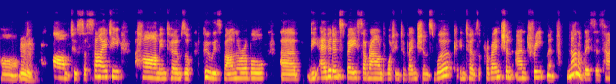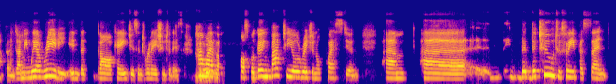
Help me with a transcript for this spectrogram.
harm. Mm. Harm to society, harm in terms of who is vulnerable, uh, the evidence base around what interventions work in terms of prevention and treatment. None of this has happened. I mean, we are really in the dark ages in relation to this. However, possible, going back to your original question, um, uh, the, the two to three percent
